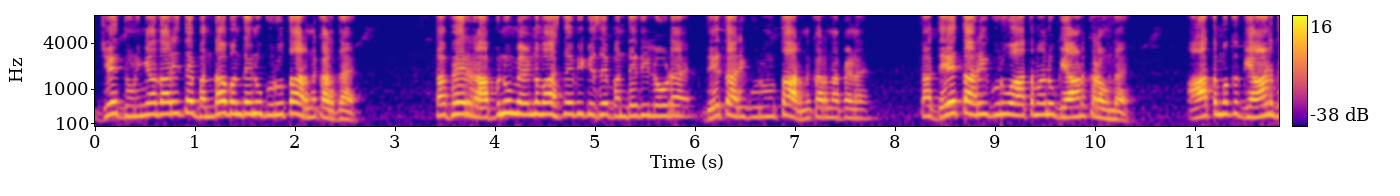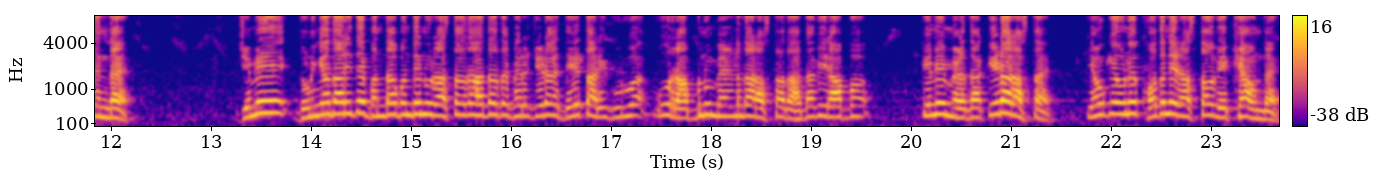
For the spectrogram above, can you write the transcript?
ਜੇ ਦੁਨੀਆਦਾਰੀ ਤੇ ਬੰਦਾ ਬੰਦੇ ਨੂੰ ਗੁਰੂ ਧਾਰਨ ਕਰਦਾ ਹੈ, ਤਾਂ ਫਿਰ ਰੱਬ ਨੂੰ ਮਿਲਣ ਵਾਸਤੇ ਵੀ ਕਿਸੇ ਬੰਦੇ ਦੀ ਲੋੜ ਹੈ? ਦੇਹਧਾਰੀ ਗੁਰੂ ਨੂੰ ਧਾਰਨ ਕਰਨਾ ਪੈਣਾ ਹੈ। ਤਾਂ ਦੇਹਧਾਰੀ ਗੁਰੂ ਆਤਮਾ ਨੂੰ ਗਿਆਨ ਕਰਾਉਂਦਾ ਹੈ, ਆਤਮਿਕ ਗਿਆਨ ਦਿੰਦਾ ਹੈ। ਜਿਵੇਂ ਦੁਨੀਆਦਾਰੀ ਤੇ ਬੰਦਾ ਬੰਦੇ ਨੂੰ ਰਸਤਾ ਦੱਸਦਾ, ਤੇ ਫਿਰ ਜਿਹੜਾ ਦੇਹਧਾਰੀ ਗੁਰੂ ਆ, ਉਹ ਰੱਬ ਨੂੰ ਮਿਲਣ ਦਾ ਰਸਤਾ ਦੱਸਦਾ ਵੀ ਰੱਬ ਕਿਵੇਂ ਮਿਲਦਾ, ਕਿਹੜਾ ਰਸਤਾ ਹੈ? ਕਿਉਂਕਿ ਉਹਨੇ ਖੁਦ ਨੇ ਰਸਤਾ ਵੇਖਿਆ ਹੁੰਦਾ ਹੈ।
